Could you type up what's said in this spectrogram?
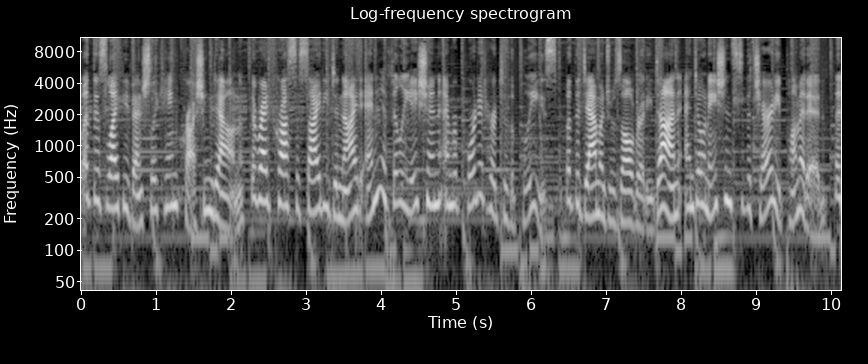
But this life eventually came crashing down. The Red Cross Society denied any affiliation and reported her to the police, but the damage was already done and donations to the charity plummeted. The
